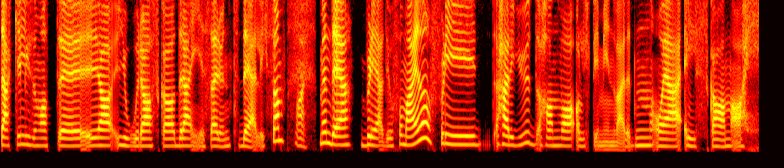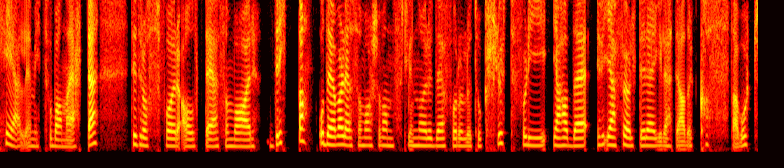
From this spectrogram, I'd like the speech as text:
Det er ikke liksom at eh, ja, jorda skal dreie seg rundt det, liksom. Nei. Men det ble det jo for meg, da. Fordi herregud, han var alltid min verden, og jeg elska han av hele mitt forbanna hjerte. Til tross for alt det som var dritt, da. Og det var det som var så vanskelig når det forholdet tok slutt, fordi jeg hadde Jeg følte regelrett jeg hadde kasta bort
